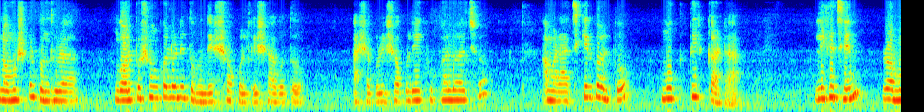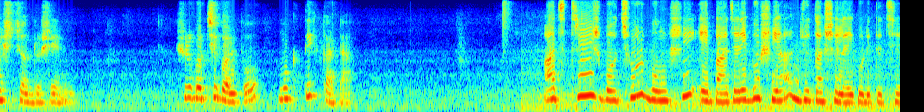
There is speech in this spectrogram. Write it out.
নমস্কার বন্ধুরা। গল্প সংকলনে তোমাদের সকলকে স্বাগত। আশা করি সকলেই খুব ভালো আছো। আমার আজকের গল্প মুক্তির কাটা। লিখেছেন রমেশচন্দ্র সেন। শুরু করছি গল্প মুক্তির কাটা। আজ ত্রিশ বছর বংশী এই বাজারে বসিয়া জুতা সেলাই করিতেছে।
